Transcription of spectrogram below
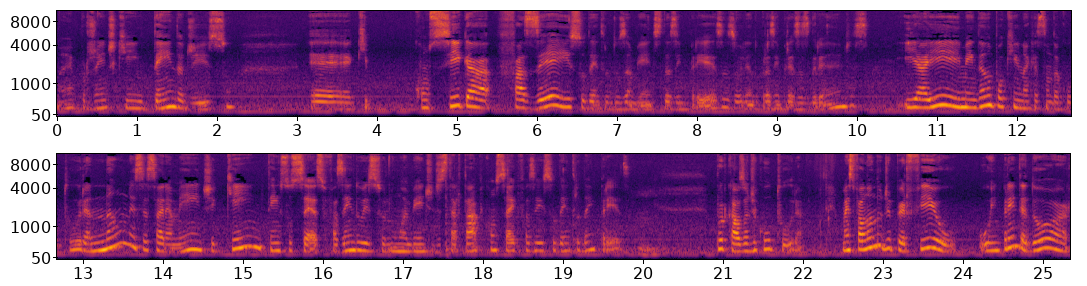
né, por gente que entenda disso, é, que consiga fazer isso dentro dos ambientes das empresas, olhando para as empresas grandes e aí, emendando um pouquinho na questão da cultura, não necessariamente quem tem sucesso fazendo isso num ambiente de startup consegue fazer isso dentro da empresa, por causa de cultura. Mas falando de perfil, o empreendedor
